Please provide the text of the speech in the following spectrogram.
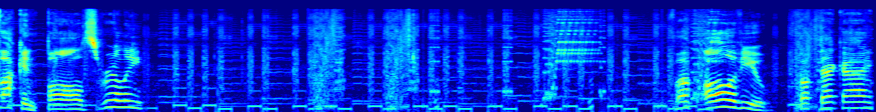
fucking balls. Really? Fuck all of you. Fuck that guy.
